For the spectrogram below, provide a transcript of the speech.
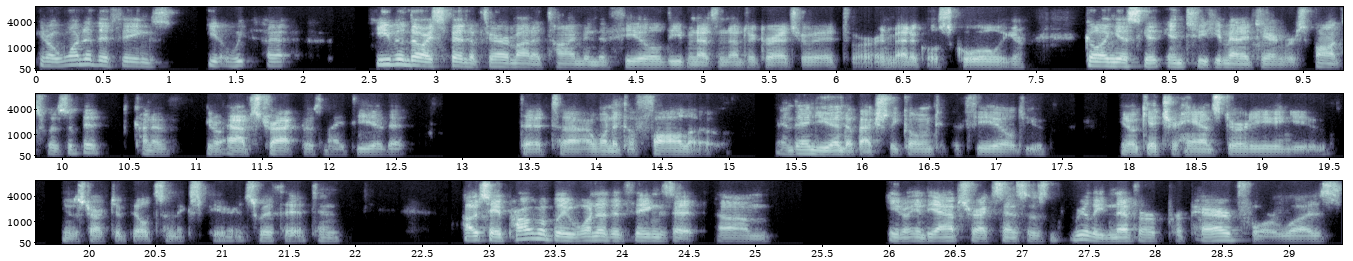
you know, one of the things, you know, we, uh, even though I spent a fair amount of time in the field, even as an undergraduate or in medical school, you know, going into humanitarian response was a bit kind of, you know, abstract. It was an idea that that uh, I wanted to follow and then you end up actually going to the field you you know get your hands dirty and you you know start to build some experience with it and i would say probably one of the things that um, you know in the abstract sense was really never prepared for was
